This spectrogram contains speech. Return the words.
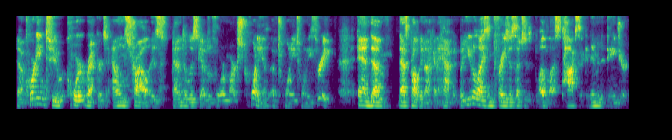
Now, according to court records, Allen's trial is tentatively scheduled for March 20th of 2023. And um, that's probably not going to happen. But utilizing phrases such as bloodlust, toxic, and imminent danger,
